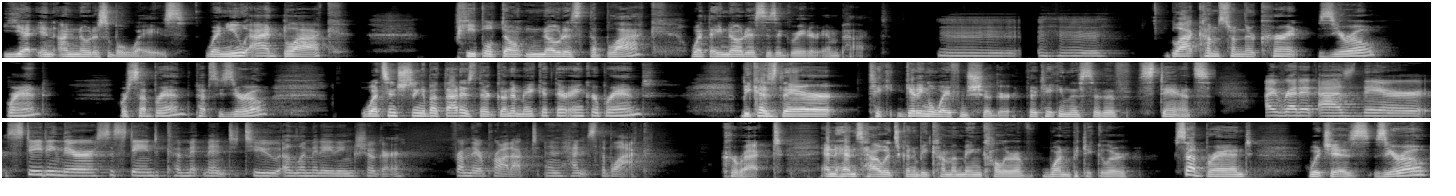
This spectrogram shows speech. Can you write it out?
yet in unnoticeable ways. When you add black, people don't notice the black. What they notice is a greater impact. Mm, mhm. Black comes from their current Zero brand or sub brand, Pepsi Zero. What's interesting about that is they're going to make it their anchor brand because they're taking getting away from sugar. They're taking this sort of stance. I read it as they're stating their sustained commitment to eliminating sugar from their product and hence the black. Correct. And hence how it's going to become a main color of one particular sub brand, which is zero.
